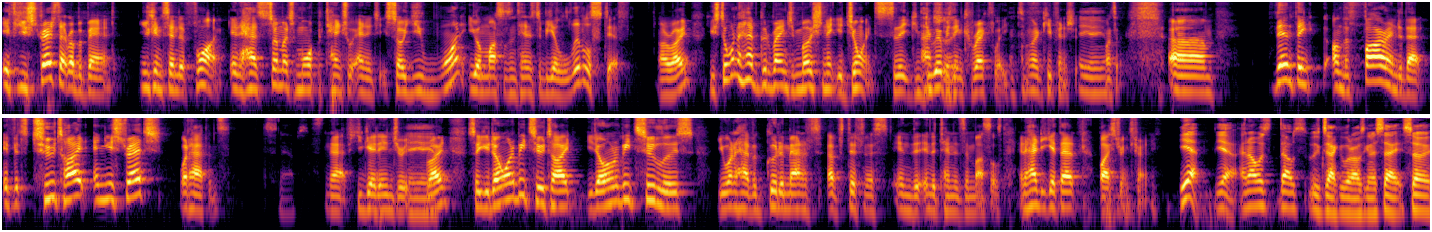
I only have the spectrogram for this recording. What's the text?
If you stretch that rubber band, you can send it flying. It has so much more potential energy. So you want your muscles and tendons to be a little stiff. All right. You still want to have good range of motion at your joints so that you can do everything correctly. I'm going to keep finishing. yeah, yeah. One sec. Um, then think on the far end of that. If it's too tight and you stretch, what happens? It Snaps. Snaps. You get injured, yeah, yeah. right? So you don't want to be too tight. You don't want to be too loose. You want to have a good amount of, of stiffness in the in the tendons and muscles. And how do you get that? By strength training. Yeah, yeah, and I was that was exactly what I was going to say. So,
